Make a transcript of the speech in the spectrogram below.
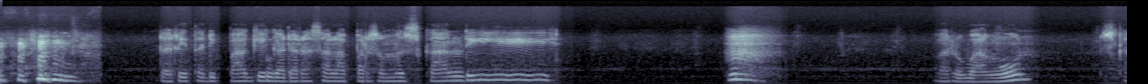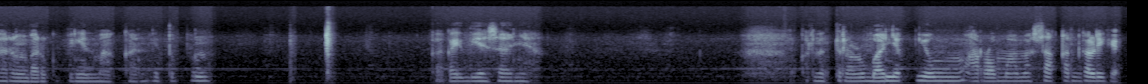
Dari tadi pagi nggak ada rasa lapar sama sekali. Baru bangun, sekarang baru kepingin makan. Itu pun gak kayak biasanya. Karena terlalu banyak nyium aroma masakan kali kayak.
